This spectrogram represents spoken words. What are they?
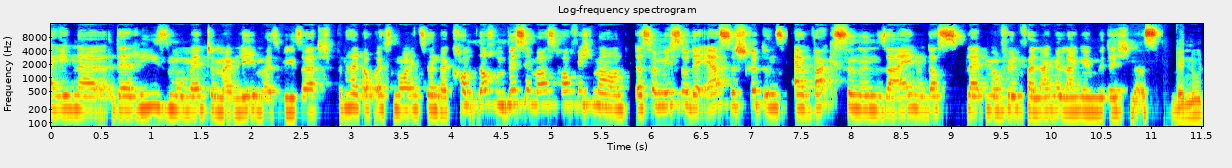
einer der Riesenmomente in meinem Leben. Also wie gesagt, ich bin halt auch erst 19, da kommt noch ein bisschen was, hoffe ich mal. Und das ist für mich so der erste Schritt ins Erwachsenensein und das bleibt mir auf jeden Fall lange, lange im Gedächtnis. Wenn du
